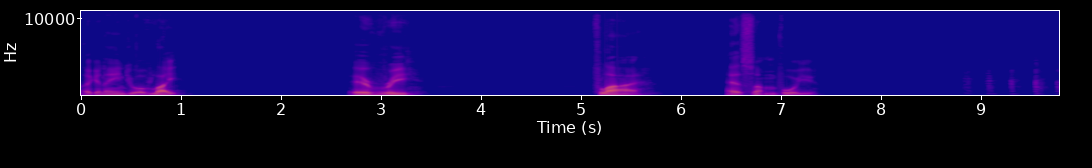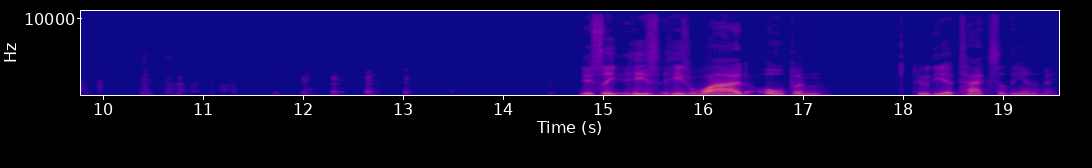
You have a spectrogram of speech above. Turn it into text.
like an angel of light. Every fly has something for you. You see, he's, he's wide open to the attacks of the enemy.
